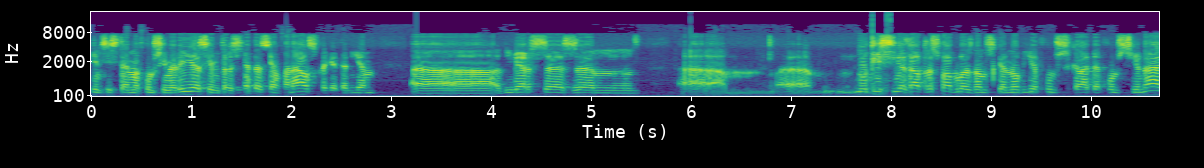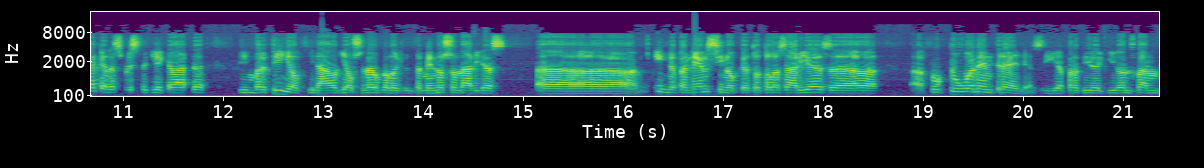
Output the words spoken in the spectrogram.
quin sistema funcionaria, si amb targetes, si amb fanals, perquè teníem eh, diverses eh, eh, notícies d'altres pobles doncs, que no havia acabat de funcionar, que després havia acabat d'invertir i al final ja ho sabeu que l'Ajuntament no són àrees eh, independents, sinó que totes les àrees eh, fluctuen entre elles i a partir d'aquí doncs, vam,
